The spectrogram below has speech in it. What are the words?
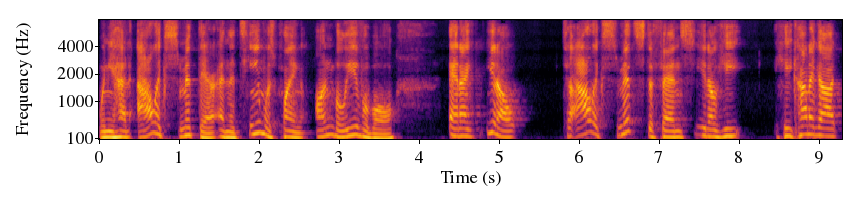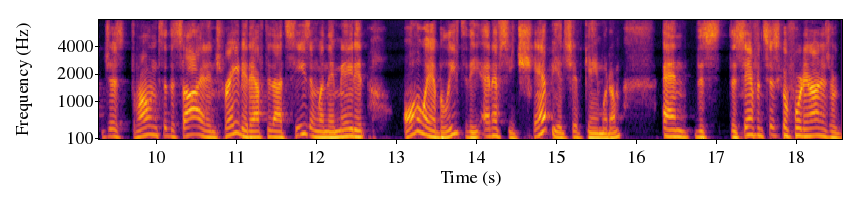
when you had Alex Smith there and the team was playing unbelievable. And I, you know, to Alex Smith's defense, you know, he he kind of got just thrown to the side and traded after that season when they made it all the way, I believe, to the NFC championship game with him. And this, the San Francisco 49ers were,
